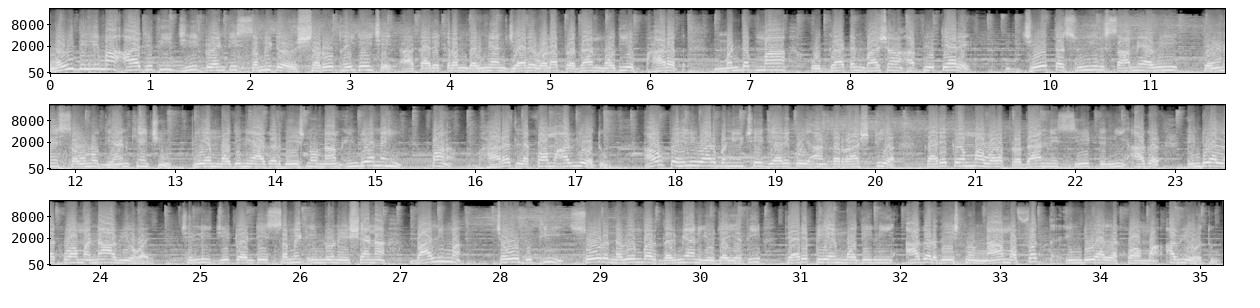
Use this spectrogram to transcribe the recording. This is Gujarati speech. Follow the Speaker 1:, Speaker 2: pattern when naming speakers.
Speaker 1: નવી દિલ્હીમાં આજથી જી ટ્વેન્ટી સમિટ શરૂ થઈ ગઈ છે. આ કાર્યક્રમ દરમિયાન જ્યારે વડાપ્રધાન મોદીએ ભારત મંડપમાં ઉદ્ઘાટન ભાષણ આપ્યું ત્યારે જે તસવીર સામે આવી તેણે સૌનું ધ્યાન ખેંચ્યું. પીએમ મોદીની આગળ દેશનું નામ ઇન્ડિયા નહીં, પણ ભારત લખવામાં આવ્યું હતું. આવું પહેલીવાર બન્યું છે જ્યારે કોઈ આંતરરાષ્ટ્રીય કાર્યક્રમમાં વડાપ્રધાનની સીટની આગળ ઇન્ડિયા લખવામાં ના આવ્યું હોય. છેલ્લી જી ટ્વેન્ટી સમિટ ઇન્ડોનેશિયાના બાલીમાં ચૌદથી સોળ નવેમ્બર દરમિયાન યોજાઈ હતી, ત્યારે પીએમ મોદીની આગળ દેશનું નામ ફક્ત ઇન્ડિયા લખવામાં આવ્યું હતું.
